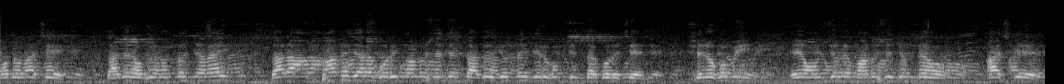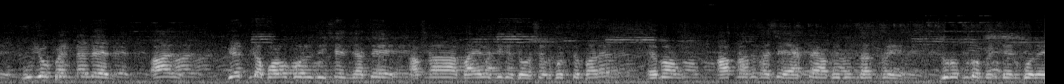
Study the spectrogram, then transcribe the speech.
মদন আছে, তাদের অভিনন্দন জানাই। তারা আমফানে যারা গরিব মানুষ আছেন, তাদের জন্য যেরকম চিন্তা করেছেন, সেরকমই এই অঞ্চলের মানুষের জন্যও আজকে পুজো প্যান্ডেলের আর গেটটা বড় করে দিয়েছেন যাতে আপনারা বাইরে থেকে দর্শন করতে পারেন এবং আপনাদের কাছে একটা আবেদন থাকবে, দূরত্ব মেনটেন করে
